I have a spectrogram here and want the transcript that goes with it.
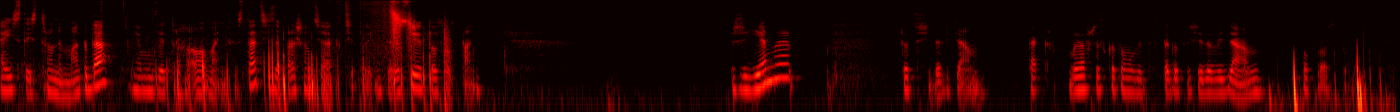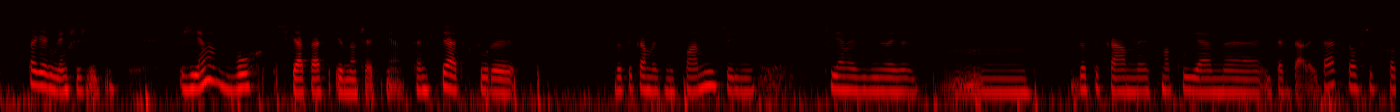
Hej, z tej strony Magda. Ja mówię trochę o manifestacji. Zapraszam Cię, jak Cię to interesuje, to zostań. Żyjemy, to co się dowiedziałam, tak? Bo ja wszystko to mówię z tego, co się dowiedziałam, po prostu. Tak jak większość ludzi. Żyjemy w dwóch światach jednocześnie. Ten świat, który dotykamy zmysłami, czyli czujemy, widzimy, mm, dotykamy, smakujemy i tak dalej, tak? To wszystko,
